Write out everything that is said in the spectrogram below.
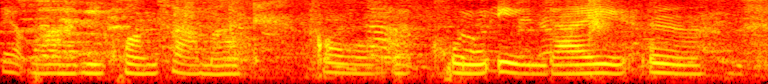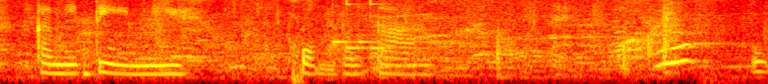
แบบว่ามีความสามารถ ก็คนเองได้เออก็มีตีมีผมต่างๆอุ๊ยอุ๊ย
